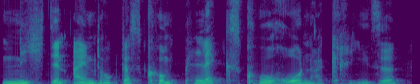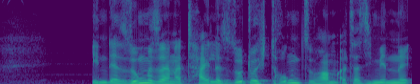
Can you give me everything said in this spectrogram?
nicht den Eindruck, dass komplex Corona-Krise in der Summe seiner Teile so durchdrungen zu haben, als dass ich mir eine,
